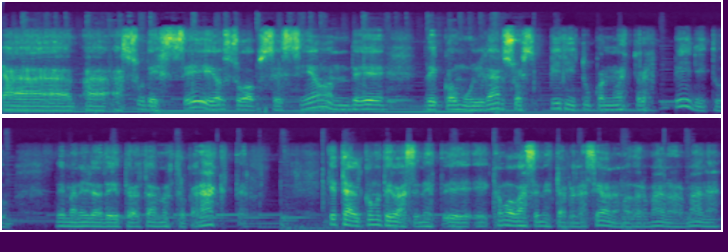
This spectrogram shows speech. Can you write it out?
a, su deseo, su obsesión de, de comulgar su espíritu con nuestro espíritu, de manera de tratar nuestro carácter. ¿Qué tal? ¿Cómo te vas en este, eh, cómo vas en esta relación, amado hermano, hermana?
